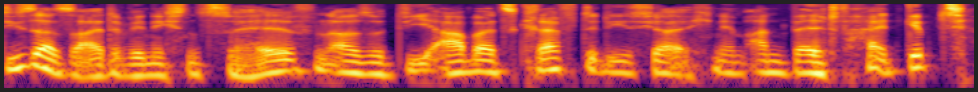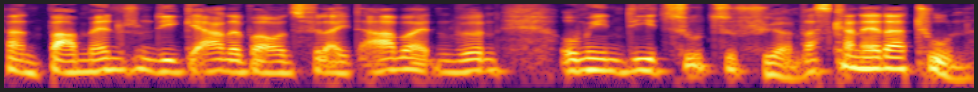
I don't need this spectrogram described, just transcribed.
dieser Seite wenigstens zu helfen. Also die Arbeitskräfte, die es ja, ich nehme an, weltweit gibt es ja ein paar Menschen, die gerne bei uns vielleicht arbeiten würden, um ihnen die zuzuführen. Was kann er da tun?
